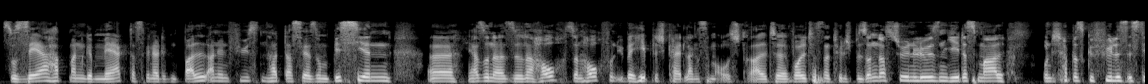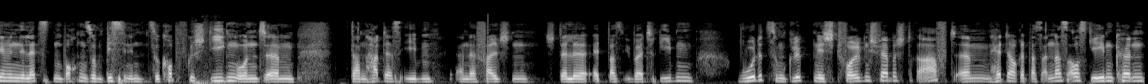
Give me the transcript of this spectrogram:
so sehr hat man gemerkt, dass wenn er den Ball an den Füßen hat, dass er so ein bisschen, äh, ja, so eine, so eine Hauch, so ein Hauch von Überheblichkeit langsam ausstrahlte. Wollte es natürlich besonders schön lösen jedes Mal. Und ich habe das Gefühl, es ist ihm in den letzten Wochen so ein bisschen in den Kopf gestiegen und ähm, dann hat er es eben an der falschen Stelle etwas übertrieben wurde zum Glück nicht folgenschwer bestraft, ähm, hätte auch etwas anders ausgehen können.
